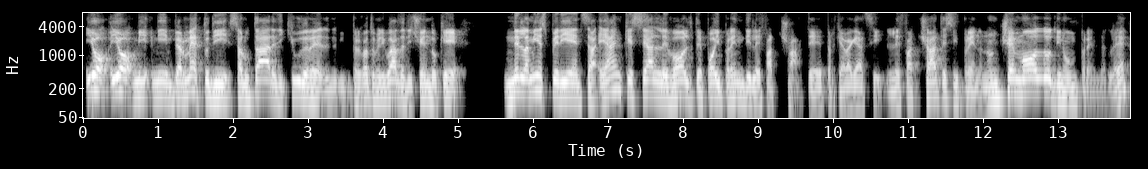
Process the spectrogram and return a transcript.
Io, io mi, mi, permetto di salutare, di chiudere per quanto mi riguarda dicendo che nella mia esperienza e anche se alle volte poi prendi le facciate, perché ragazzi le facciate si prendono, non c'è modo di non prenderle.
